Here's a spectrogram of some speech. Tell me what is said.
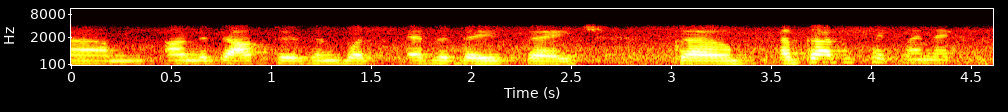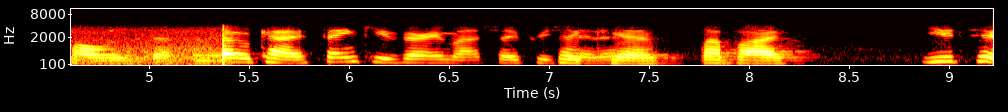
um, on the doctors and whatever they say. So I've got to take my next call, Stephanie. Okay, thank you very much. I appreciate take it. Take care. Bye bye. You too.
